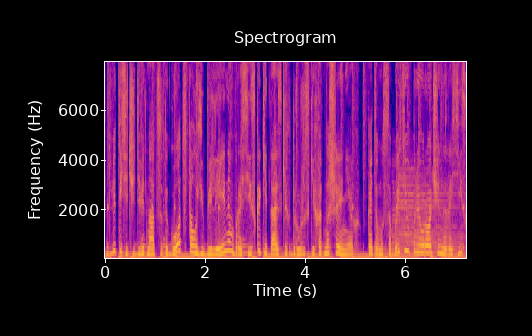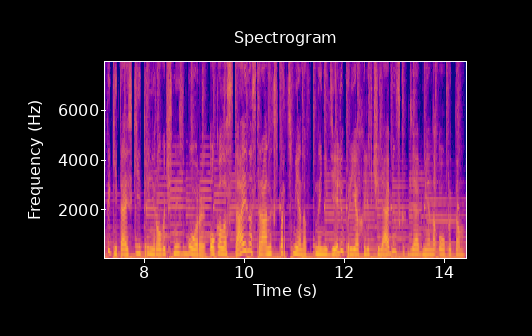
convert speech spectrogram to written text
Две тысячи девятнадцатый год стал юбилейным в российско-китайских дружеских отношениях. К этому событию приурочены российско-китайские тренировочные сборы. Около ста иностранных спортсменов на неделю приехали в Челябинск для обмена опытом.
